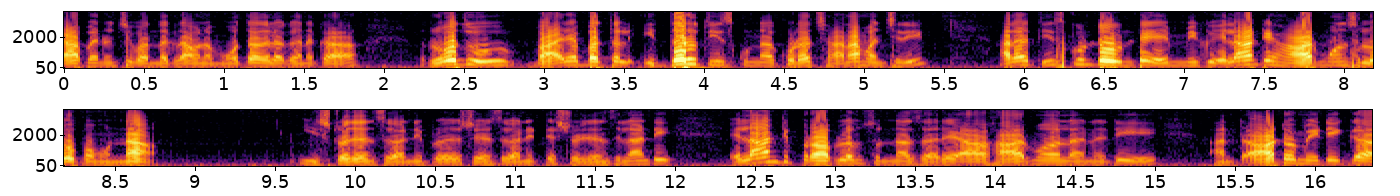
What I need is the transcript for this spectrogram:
యాభై నుంచి వంద గ్రాముల మోతాదులో కనుక రోజు భార్యాభర్తలు ఇద్దరు తీసుకున్నా కూడా చాలా మంచిది. అలా తీసుకుంటూ ఉంటే మీకు ఎలాంటి హార్మోన్స్ లోపం ఉన్నా ఈస్ట్రోజన్స్ కానీ ప్రొజెస్ట్రోజన్స్ కానీ టెస్ట్రోజన్స్ ఇలాంటి ఎలాంటి ప్రాబ్లమ్స్ ఉన్నా సరే ఆ హార్మోన్ అనేది అంటే ఆటోమేటిక్గా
